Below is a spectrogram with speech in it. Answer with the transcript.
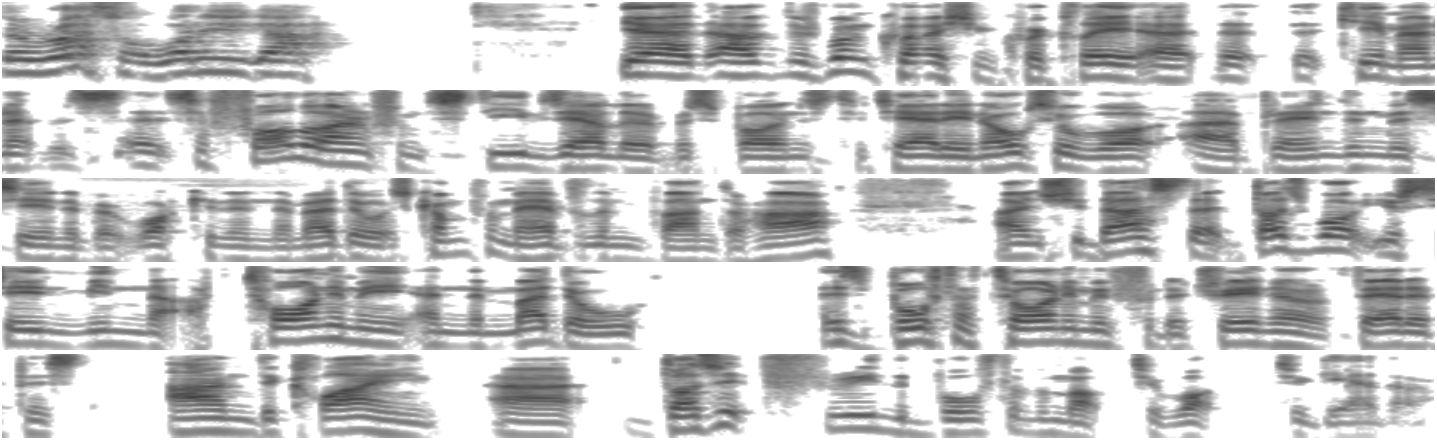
So, Russell, what do you got? Yeah, uh, there's one question quickly uh, that, that came in. It was it's a follow on from Steve's earlier response to Terri, and also what uh, Brendan was saying about working in the middle. It's come from Evelyn van der Haar, and she'd asked that does what you're saying mean that autonomy in the middle is both autonomy for the trainer or therapist and the client, uh, does it free the both of them up to work together?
